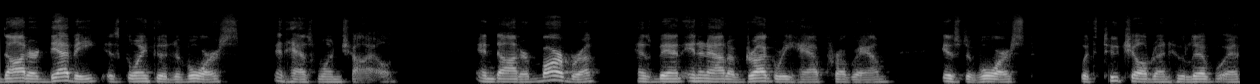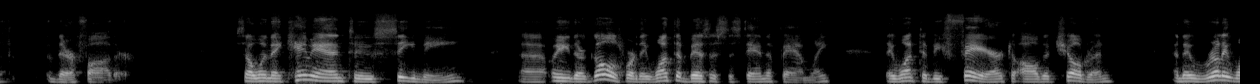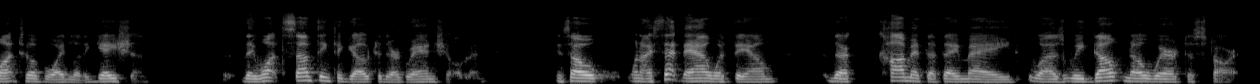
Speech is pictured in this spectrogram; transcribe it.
daughter Debbie is going through a divorce and has one child. And daughter Barbara has been in and out of drug rehab program is divorced with two children who live with their father. So when they came in to see me, uh, I mean, their goals were they want the business to stay in the family, they want to be fair to all the children, and they really want to avoid litigation. They want something to go to their grandchildren. And so when I sat down with them, the comment that they made was, We don't know where to start.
